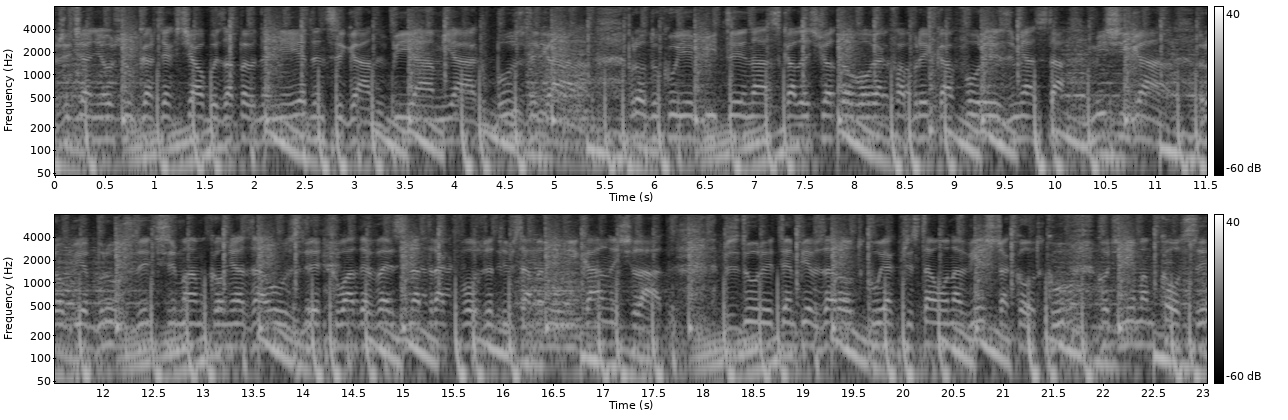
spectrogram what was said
życia nie oszukasz jak chciałby zapewne nie jeden cygan. Wbijam jak buzdygan Produkuję bity na skalę światową jak fabryka fury z miasta Michigan. Robię bruzdy, trzymam konia za uzdy. Kładę wersy na trak, tworzę tym samym unikalny ślad Bzdury tępię w zarodku, jak przystało na wieszcza kotku. Choć nie mam kosy,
